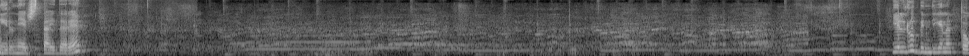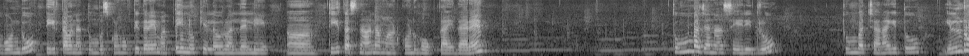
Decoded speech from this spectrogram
ನೀರನ್ನು ಎರಿಸ್ತಾ ಇದ್ದಾರೆ. ಎಲ್ಲರೂ ಬಿಂದಿಗೆನ ತಗೊಂಡು ತೀರ್ಥವನ್ನು ತುಂಬಿಸ್ಕೊಂಡು ಹೋಗ್ತಿದ್ದಾರೆ. ಮತ್ತೆ ಇನ್ನು ಕೆಲವರು ಅಲ್ಲಲ್ಲಿ ತೀರ್ಥ ಸ್ನಾನ ಮಾಡ್ಕೊಂಡು ಹೋಗ್ತಾ ಇದ್ದಾರೆ. ತುಂಬ ಜನ ಸೇರಿದ್ರು, ತುಂಬ ಚೆನ್ನಾಗಿತ್ತು. ಎಲ್ಲರೂ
